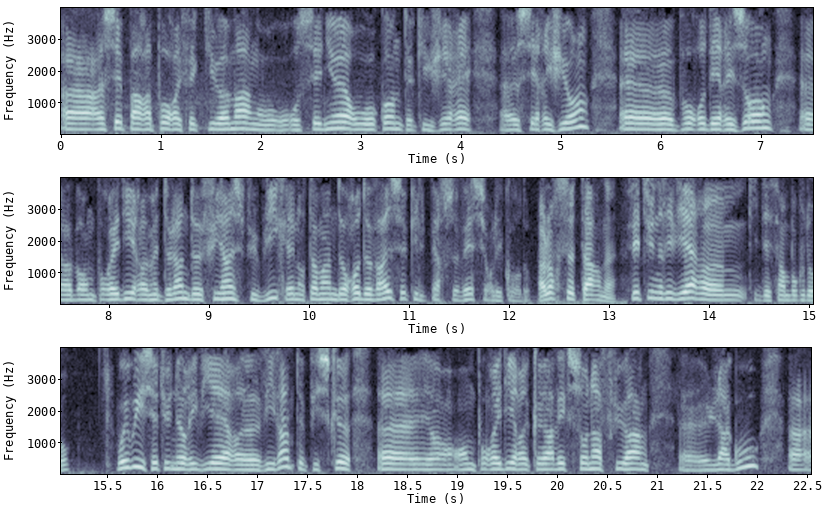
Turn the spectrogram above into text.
euh, c'est par rapport effectivement aux, seigneurs ou aux comtes qui géraient ces régions, pour des raisons, on pourrait dire maintenant, de finances publiques, et notamment de redevances qu'ils percevaient sur les cours d'eau. Alors ce Tarn, c'est une rivière qui descend beaucoup d'eau? Oui, oui, c'est une rivière euh, vivante puisque euh, on pourrait dire qu'avec son affluent euh, Lagou, ben,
